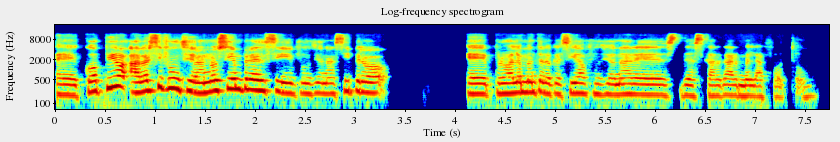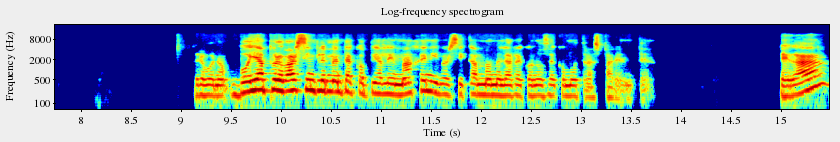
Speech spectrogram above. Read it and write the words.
eh, copio, a ver si funciona. No siempre si funciona así, pero eh, probablemente lo que sí va a funcionar es descargarme la foto. Pero bueno, voy a probar simplemente a copiar la imagen y ver si Canva me la reconoce como transparente. Pegar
